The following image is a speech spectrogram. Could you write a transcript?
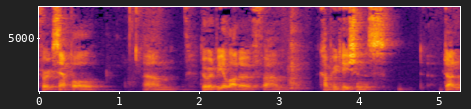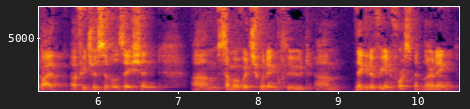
For example, um, there would be a lot of um, computations done by a future civilization, um, some of which would include um, negative reinforcement learning.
